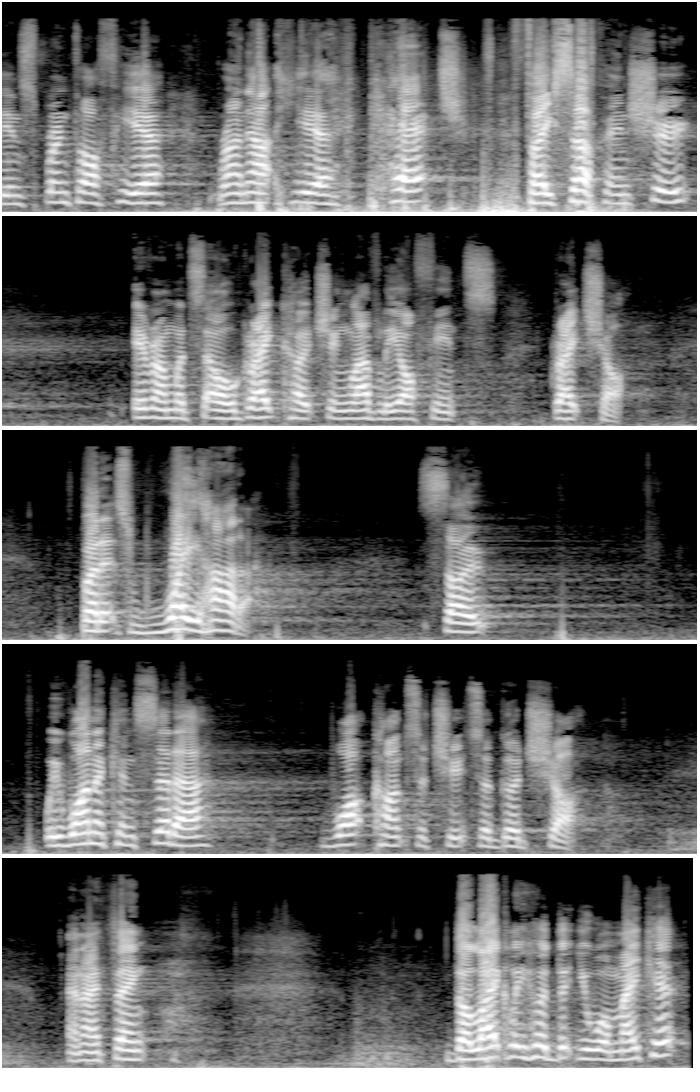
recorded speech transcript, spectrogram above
then sprint off here, run out here, catch, face up, and shoot. Everyone would say, Oh, great coaching, lovely offense, great shot. But it's way harder. So we want to consider what constitutes a good shot. And I think the likelihood that you will make it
